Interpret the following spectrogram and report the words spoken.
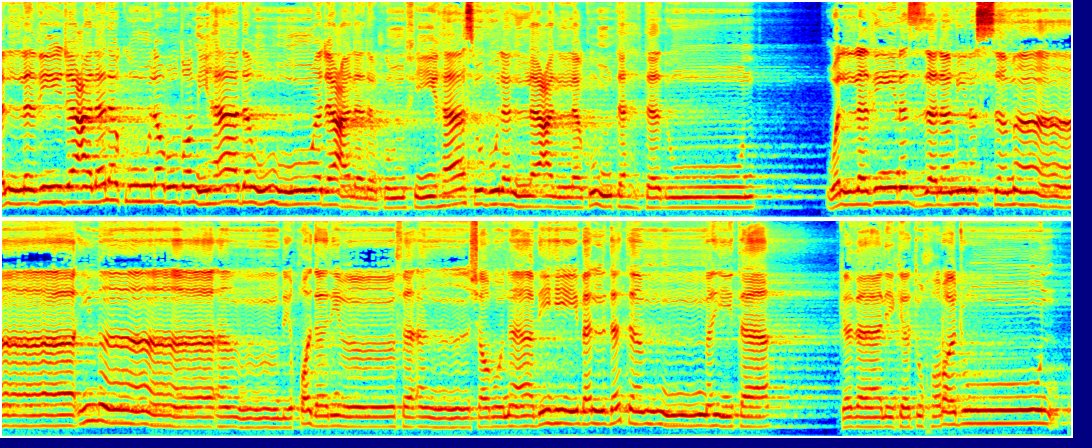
الذي جعل لكم الأرض مهادا وجعل لكم فيها سبلا لعلكم تهتدون والذي نزل من السماء ماء بقدر فأنشرنا به بلدة ميتا. كذلك تخرجون.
